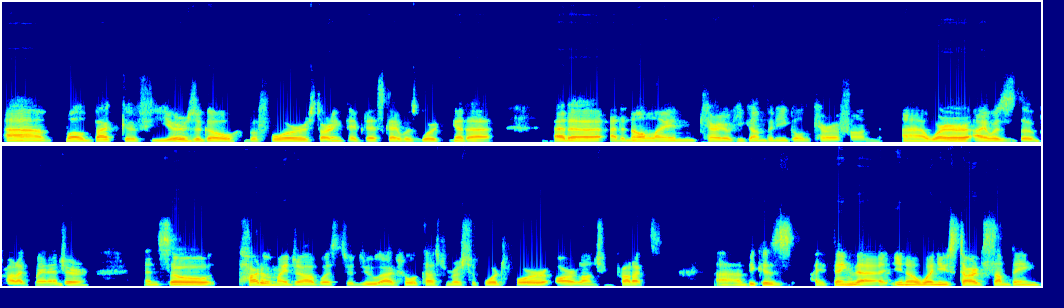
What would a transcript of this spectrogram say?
Um, well, back a few years ago, before starting Typedesk, I was working at a at a at an online karaoke company called KaraFun, uh, where I was the product manager, and so part of my job was to do actual customer support for our launching products uh, because I think that you know when you start something,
